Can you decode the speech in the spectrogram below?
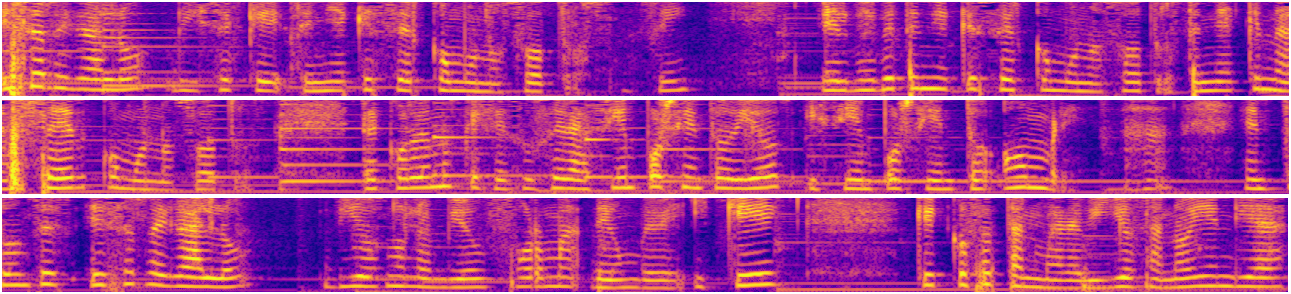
Ese regalo dice que tenía que ser como nosotros, ¿sí? El bebé tenía que ser como nosotros, tenía que nacer como nosotros. Recordemos que Jesús era 100% Dios y 100% hombre. Entonces, ese regalo Dios nos lo envió en forma de un bebé. Y qué, qué cosa tan maravillosa, ¿no? Hoy en día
